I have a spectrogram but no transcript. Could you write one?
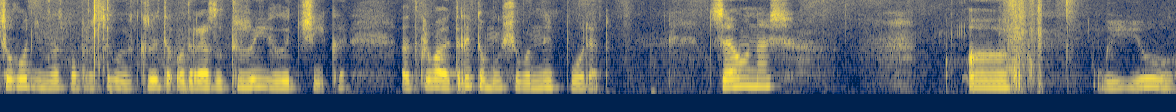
Сьогодні нас попросили відкрити одразу три глечики. Відкриваю три, тому що вони поряд. Це у нас. Е, ой-йо.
